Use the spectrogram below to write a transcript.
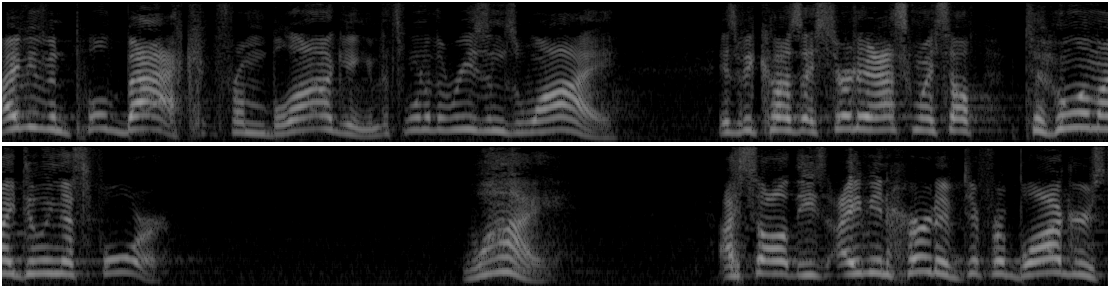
I've even pulled back from blogging. That's one of the reasons why, is because I started asking myself, to whom am I doing this for? Why? I saw these, I even heard of different bloggers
